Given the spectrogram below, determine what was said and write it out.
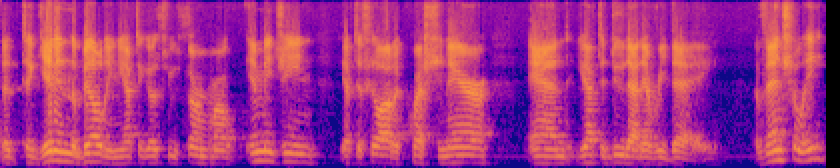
to get in the building, you have to go through thermal imaging, you have to fill out a questionnaire, and you have to do that every day. Eventually,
